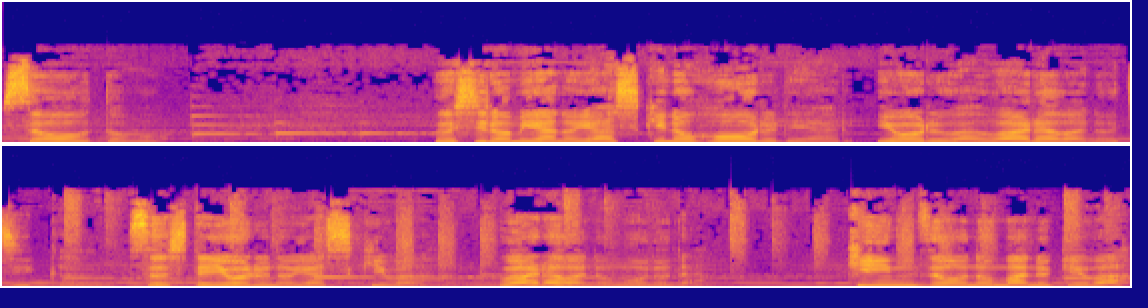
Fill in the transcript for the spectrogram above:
そうとも。後ろ宮の屋敷のホールである。夜はわらわの時間。そして夜の屋敷はわらわのものだ。金蔵の間抜けは、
